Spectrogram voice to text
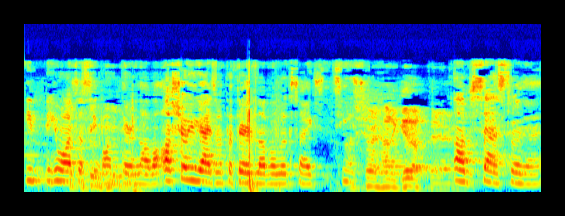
He, he wants to sleep on the third level. I'll show you guys what the third level looks like. since I'll show you how to get up there. obsessed with it.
